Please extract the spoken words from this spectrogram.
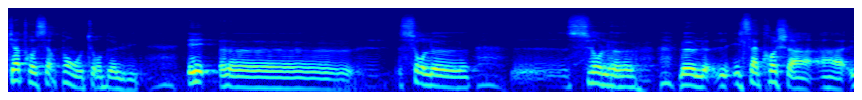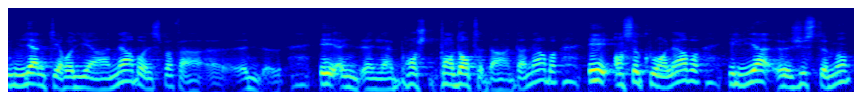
quatre serpents autour de lui. Et sur le il s'accroche à, une liane qui est reliée à un arbre, n'est-ce pas, euh, et à, la branche pendante d'un arbre, et en secouant l'arbre, il y a euh, justement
